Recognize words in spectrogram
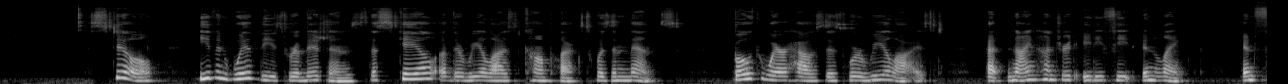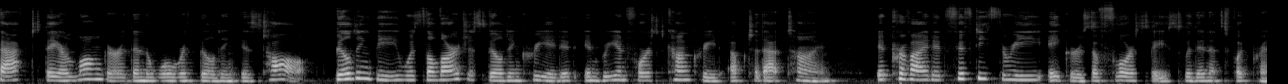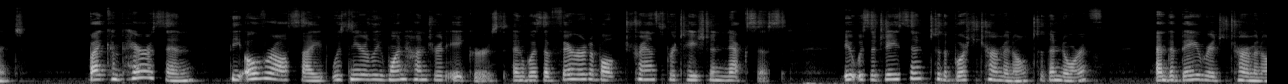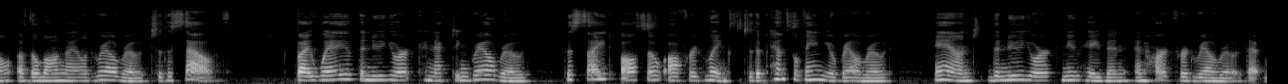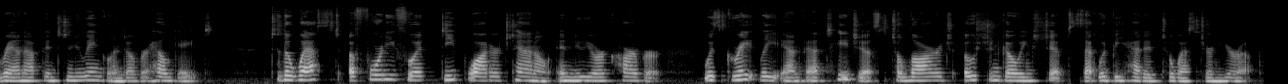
Still, even with these revisions, the scale of the realized complex was immense. Both warehouses were realized at 980 feet in length. In fact, they are longer than the Woolworth building is tall. Building B was the largest building created in reinforced concrete up to that time. It provided 53 acres of floor space within its footprint. By comparison, the overall site was nearly 100 acres and was a veritable transportation nexus. It was adjacent to the Bush Terminal to the north and the Bay Ridge Terminal of the Long Island Railroad to the south. By way of the New York Connecting Railroad, the site also offered links to the Pennsylvania Railroad and the New York, New Haven, and Hartford Railroad that ran up into New England over Hellgate. To the west, a 40 foot deep water channel in New York Harbor was greatly advantageous to large ocean going ships that would be headed to Western Europe.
